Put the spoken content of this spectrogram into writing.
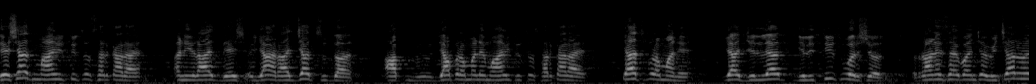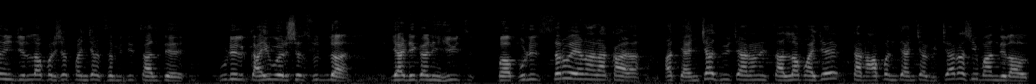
देशात महायुतीचं सरकार आहे आणि राज देश या राज्यात सुद्धा आप ज्याप्रमाणे महायुतीचं सरकार आहे त्याचप्रमाणे या जिल्ह्यात गेली तीस वर्ष राणेसाहेबांच्या विचाराने ही जिल्हा परिषद पंचायत समिती चालते. पुढील काही वर्ष सुद्धा या ठिकाणी हीच पुढील सर्व येणारा काळ हा त्यांच्याच विचाराने चालला पाहिजे कारण आपण त्यांच्या विचाराशी बांधील आहोत.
